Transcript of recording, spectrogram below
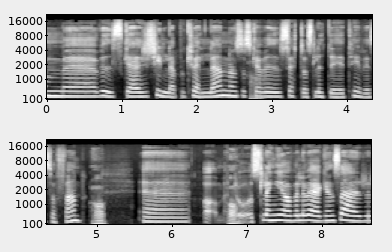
Om eh, vi ska chilla på kvällen och så ska Ja. vi sätta oss lite i tv-soffan. ja, Eh, ja, men Ja. då slänger jag väl iväg en så här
